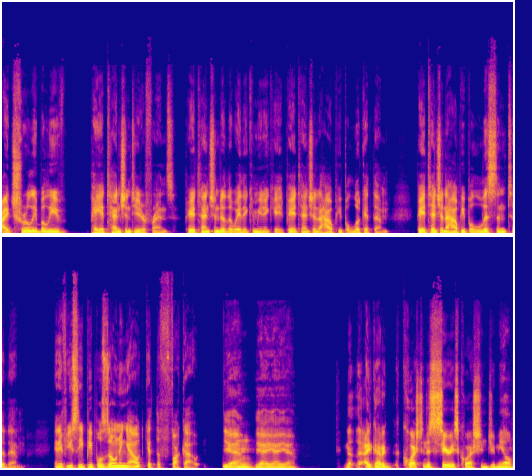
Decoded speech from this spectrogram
I truly believe pay attention to your friends. Pay attention to the way they communicate. Pay attention to how people look at them. Pay attention to how people listen to them. And if you see people zoning out, get the fuck out. Yeah. Mm. Yeah. Yeah. Yeah. No, I got a question. This is a serious question, Jamil.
